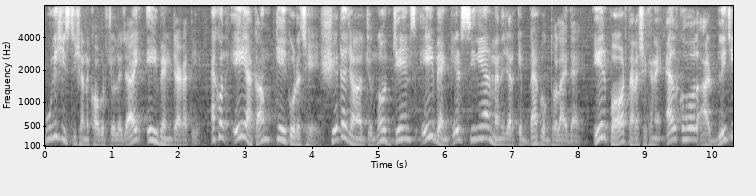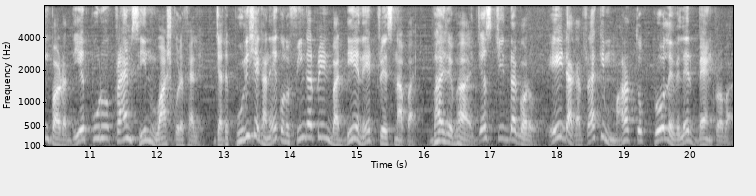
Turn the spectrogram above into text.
পুলিশ স্টেশনে খবর চলে যায় এই ব্যাংক ডাকাতি। এখন এই আকাম কে করেছে, সেটা জানার জন্য জেমস এই ব্যাংকের সিনিয়র ম্যানেজারকে ব্যাপক ধোলাই দেয়। এরপর তারা সেখানে অ্যালকোহল আর ব্লিচিং পাউডার দিয়ে পুরো ক্রাইম সিন ওয়াশ করে ফেলে, যাতে পুলিশ এখানে কোনো ফিঙ্গারপ্রিন্ট বা ডিএনএ ট্রেস না পায়। ভাই রে ভাই জাস্ট চিন্তা করো, এই ডাকাতরা কি মারাত্মক প্রো লেভেলের ব্যাংক রবার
